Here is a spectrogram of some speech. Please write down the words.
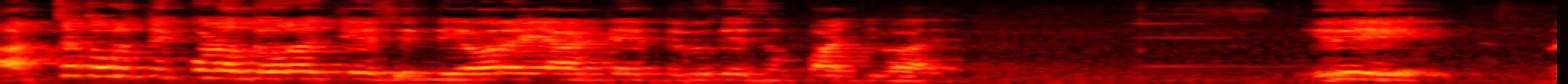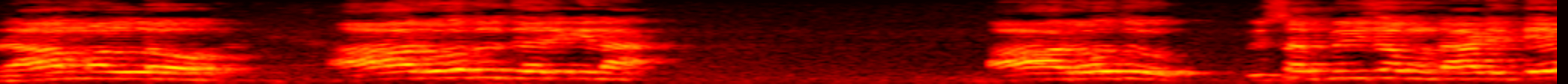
అర్చక వృత్తికి కూడా దూరం చేసింది ఎవరయ్యా అంటే తెలుగుదేశం పార్టీ వారే. ఇది బ్రాహ్మణుల్లో ఆ రోజు జరిగిన ఆ రోజు విషబీజం నాటితే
